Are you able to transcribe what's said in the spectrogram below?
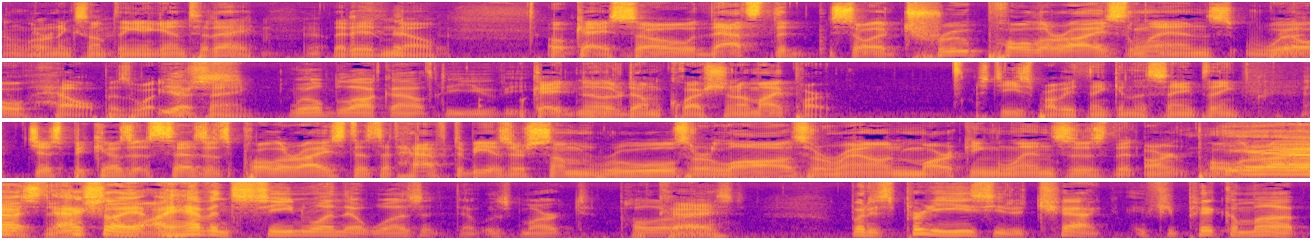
I'm learning something again today that I didn't know. Okay, so that's the so a true polarized lens will help, is what yes, you're saying. will block out the UV. Okay, another dumb question on my part. Steve's probably thinking the same thing. Just because it says it's polarized, does it have to be? Is there some rules or laws around marking lenses that aren't polarized? Yeah, actually, so I, I haven't seen one that wasn't that was marked polarized, Okay. but it's pretty easy to check if you pick them up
